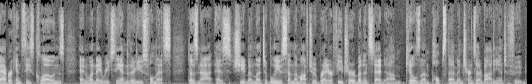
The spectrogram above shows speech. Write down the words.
fabricants, these clones, and when they reach the end of their usefulness, does not, as she had been led to believe, send them off to a brighter future, but instead um, kills them, pulps them, and turns their body into food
